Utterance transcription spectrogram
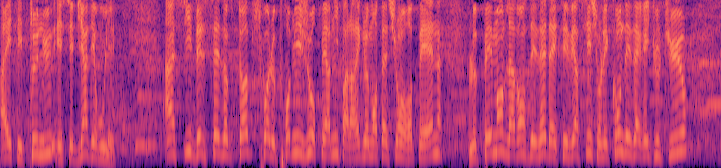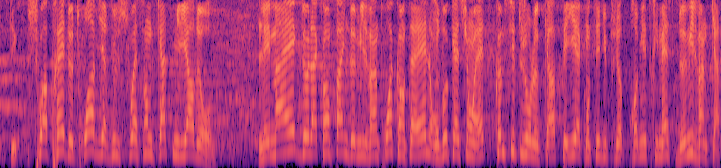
a été tenu et s'est bien déroulé. Ainsi, dès le 16 octobre, soit le premier jour permis par la réglementation européenne, le paiement de l'avance des aides a été versé sur les comptes des agricultures, soit près de 3,64 milliards d'euros. Les MAEC de la campagne 2023, quant à elles, ont vocation à être, comme c'est toujours le cas, payées à compter du premier trimestre 2024.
